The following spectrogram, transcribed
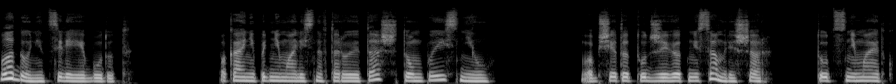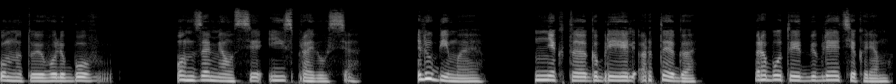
Ладони целее будут. Пока они поднимались на второй этаж, Том пояснил. «Вообще-то тут живет не сам Ришар. Тут снимает комнату его любовь...» Он замялся и исправился. Любимая. Некто Габриэль Артега. Работает библиотекарем.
